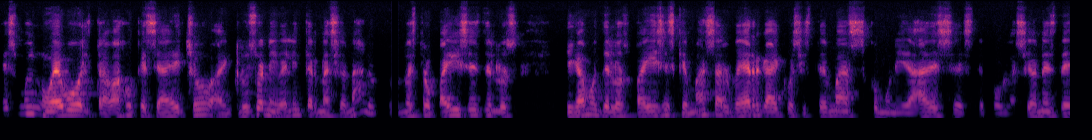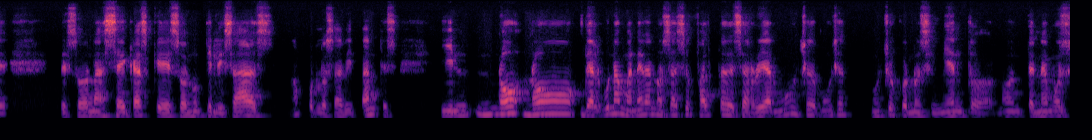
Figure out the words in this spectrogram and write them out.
Es muy nuevo el trabajo que se ha hecho, incluso a nivel internacional. Nuestro país es de los digamos, de los países que más alberga ecosistemas, comunidades, este, poblaciones de, de, zonas secas que son utilizadas ¿no? por los habitantes y no, no, de alguna manera nos hace falta desarrollar mucho, mucho, mucho conocimiento, ¿no? Tenemos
